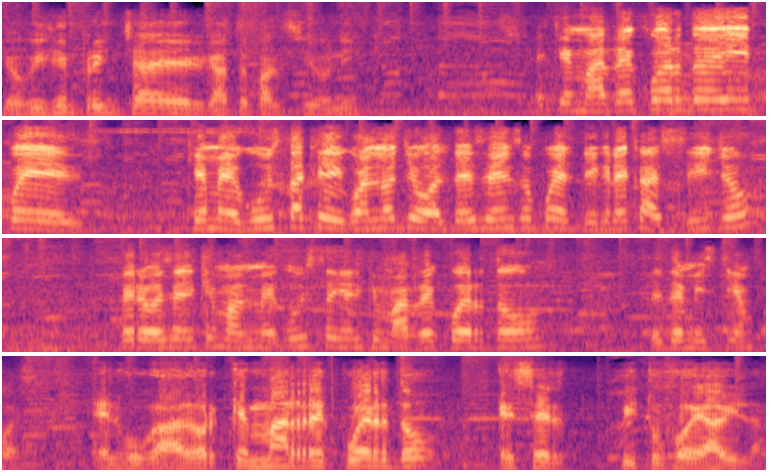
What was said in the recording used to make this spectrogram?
Yo fui siempre hincha del gato Falcioni. El que más recuerdo y pues que me gusta, que igual nos llevó al descenso, pues el Tigre Castillo, pero es el que más me gusta y el que más recuerdo desde mis tiempos. El jugador que más recuerdo es el Pitufo de Ávila.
